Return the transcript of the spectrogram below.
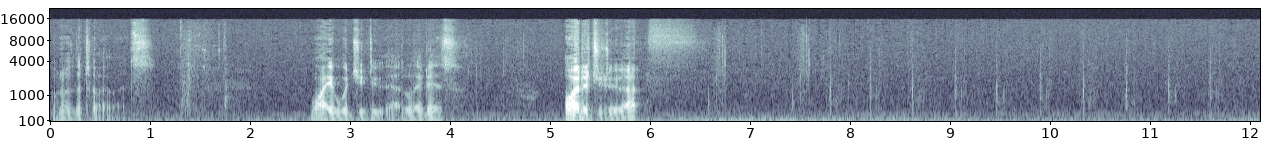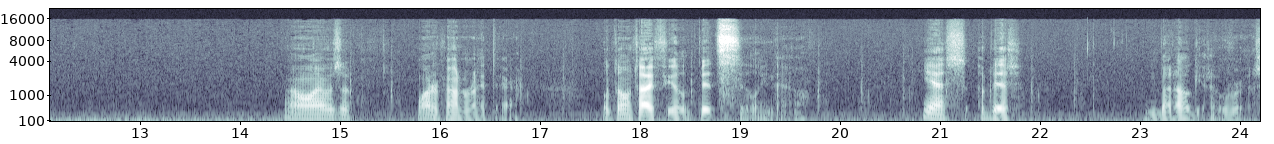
one of the toilets. Why would you do that, ladies? Why did you do that? Oh, I was a water fountain right there. Well, don't I feel a bit silly now? Yes, a bit. But I'll get over it.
